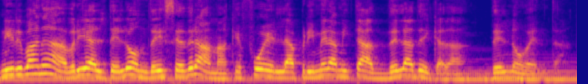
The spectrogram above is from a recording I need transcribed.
Nirvana abría el telón de ese drama que fue la primera mitad de la década del 90.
